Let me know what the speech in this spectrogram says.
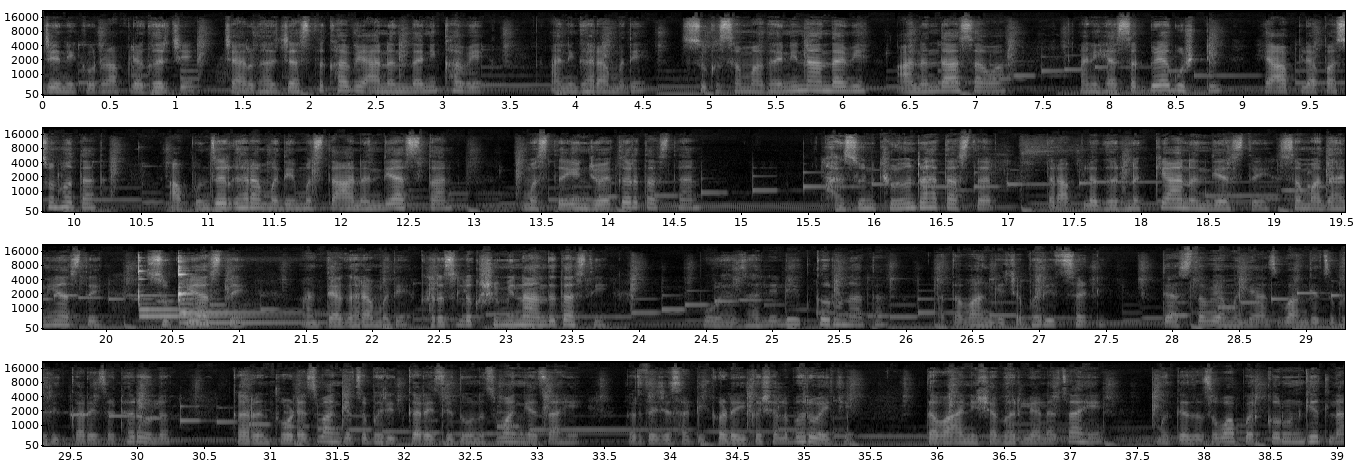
जेणेकरून आपल्या घरचे चार घास जास्त खावे आनंदाने खावे आणि घरामध्ये सुखसमाधानी नांदावी आनंद असावा. आणि ह्या सगळ्या गोष्टी ह्या आपल्यापासून होतात. आपण जर घरामध्ये मस्त आनंदी असतान मस्त एन्जॉय करत असतान हसून खिळून राहत असतात तर आपलं घर नक्की आनंदी असते समाधानी असते सुखी असते आणि त्या घरामध्ये खरंच लक्ष्मी नांदत असते. पोळ्या झालेल्या आहेत करून आता. आता वांग्याच्या भरीतसाठी. त्याच तव्यामध्ये आज वांग्याचं भरीत करायचं ठरवलं. कारण थोड्याच वांग्याचं भरीत करायचे दोनच वांग्याचं आहे. तर त्याच्यासाठी कढई कशाला भरवायची? तवा अनिशा भरलेलाच आहे. मग त्याचा वापर करून घेतला.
